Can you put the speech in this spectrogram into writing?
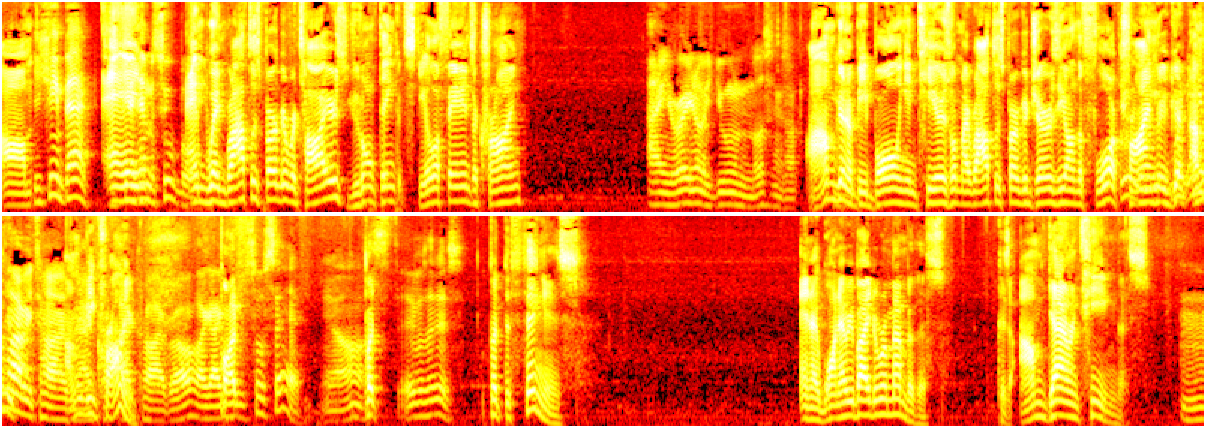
Um, He came back. and, him a Super Bowl. and when Roethlisberger retires, you don't think Steeler fans are crying? I mean, you already know you and listening. are- I'm gonna be bawling in tears with my Roethlisberger jersey on the floor, Dude, crying. When, I'm Eli gonna- retired, I'm gonna be crying. I cry, bro. Like I, But- it's so sad. You know. But- it was it is. But the thing is, and I want everybody to remember this, because I'm guaranteeing this. Mm-hmm.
